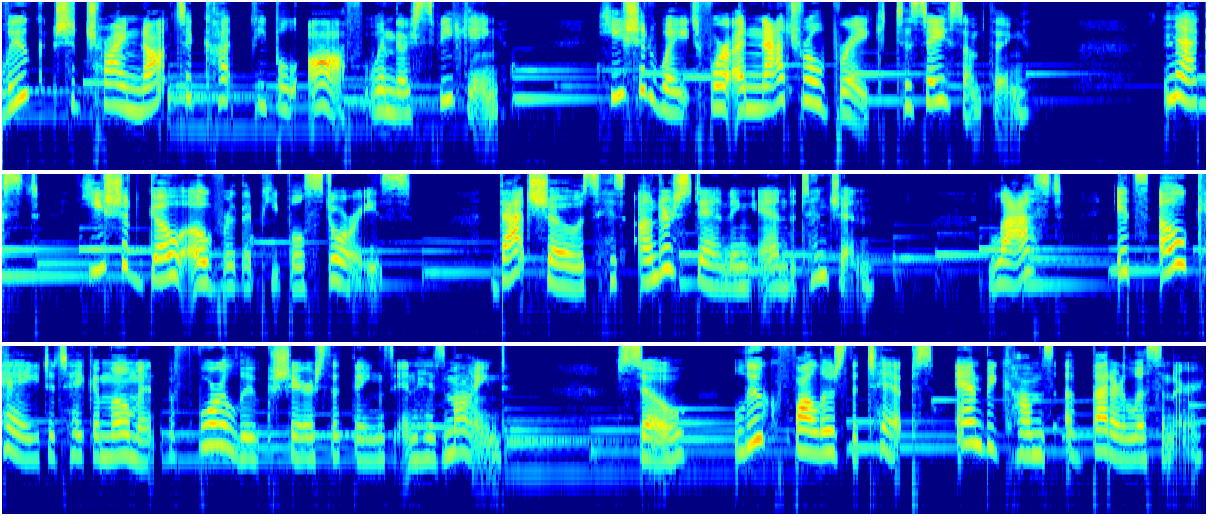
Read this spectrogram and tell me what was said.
Luke should try not to cut people off when they're speaking. He should wait for a natural break to say something. Next, he should go over the people's stories. That shows his understanding and attention. Last, it's okay to take a moment before Luke shares the things in his mind. So, Luke follows the tips and becomes a better listener.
